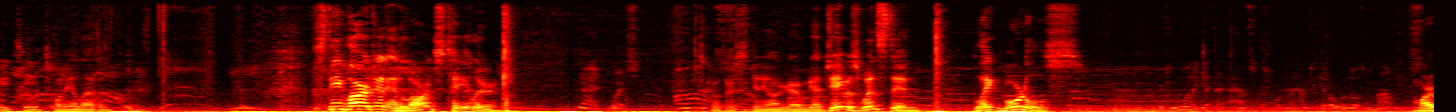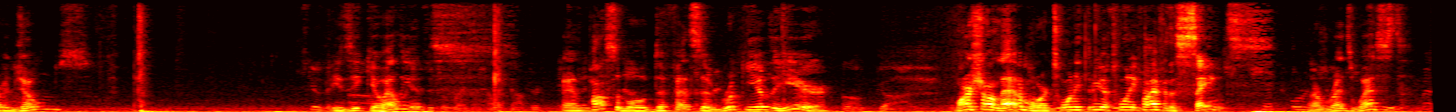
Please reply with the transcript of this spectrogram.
18th, 2011. Steve Largent and Lawrence Taylor. Let's go with their skinny autograph. We got Jameis Winston, Blake Bortles, If we want to get to Aspen, we're going to have to get over those mountains. Marvin Jones, Excuse me. Ezekiel Elliott, and possible defensive rookie of the year, Oh, Marshon Lattimore, 23 of 25 for the Saints. The Reds West. Well,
